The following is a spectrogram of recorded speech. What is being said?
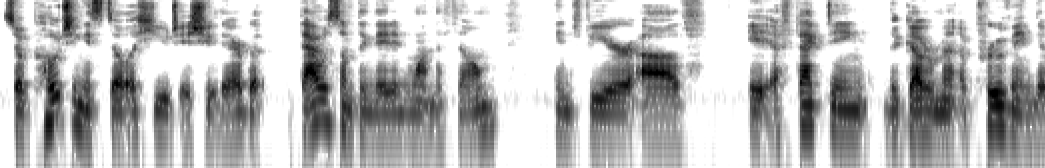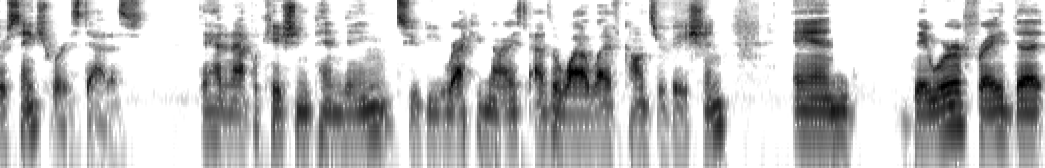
so poaching is still a huge issue there but that was something they didn't want in the film in fear of it affecting the government approving their sanctuary status they had an application pending to be recognized as a wildlife conservation, and they were afraid that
